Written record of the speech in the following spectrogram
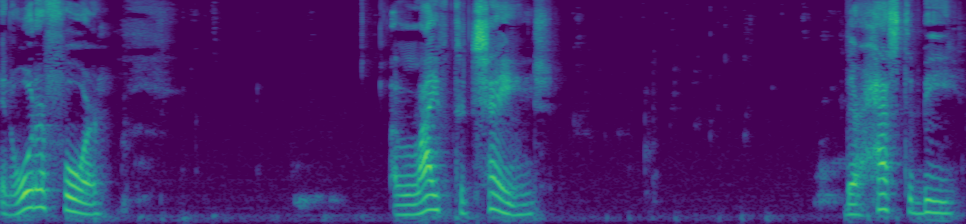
in order for a life to change, there has to be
